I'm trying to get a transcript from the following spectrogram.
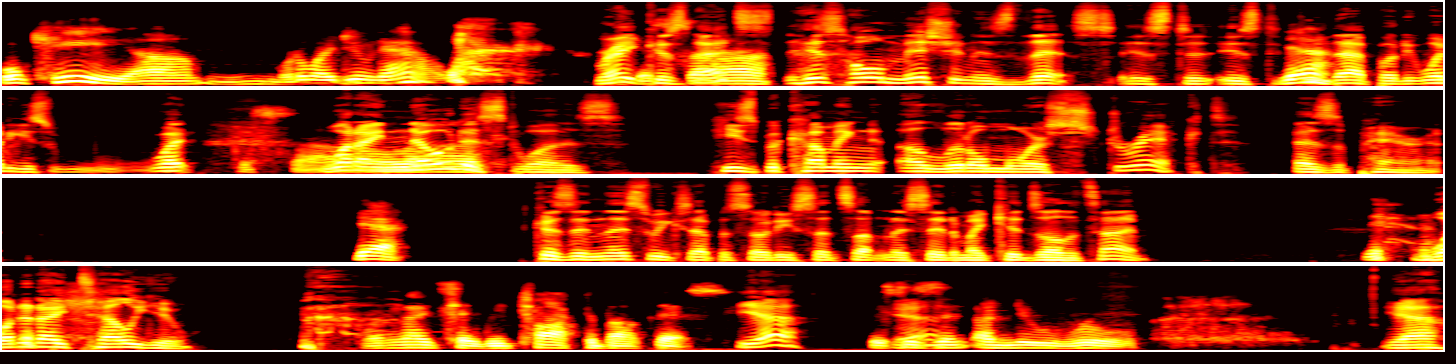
okay, um, what do I do now? Right, because that's his whole mission is this is to is to Yeah. do that. But what he's what Guess what I I'll, uh, noticed was he's becoming a little more strict as a parent. yeah, Because in this week's episode, he said something I say to my kids all the time. What did I tell you? what did I say? We talked about this. Yeah, This Yeah. isn't a new rule. yeah.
